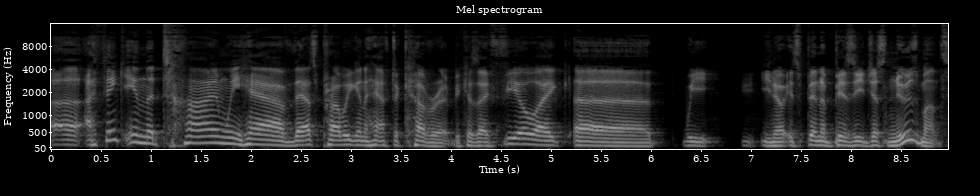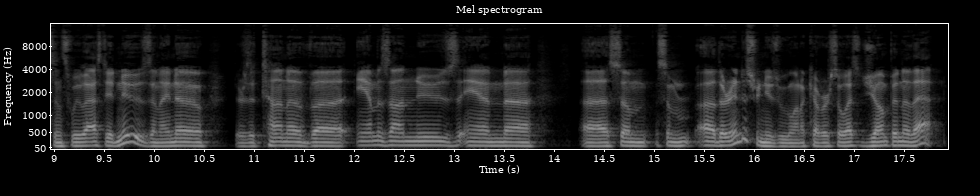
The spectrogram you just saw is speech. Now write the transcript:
Uh, I think in the time we have, that's probably going to have to cover it because I feel like uh, we, you know, it's been a busy just news month since we last did news, and I know there's a ton of uh, Amazon news and uh, uh, some some other industry news we want to cover. So let's jump into that.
